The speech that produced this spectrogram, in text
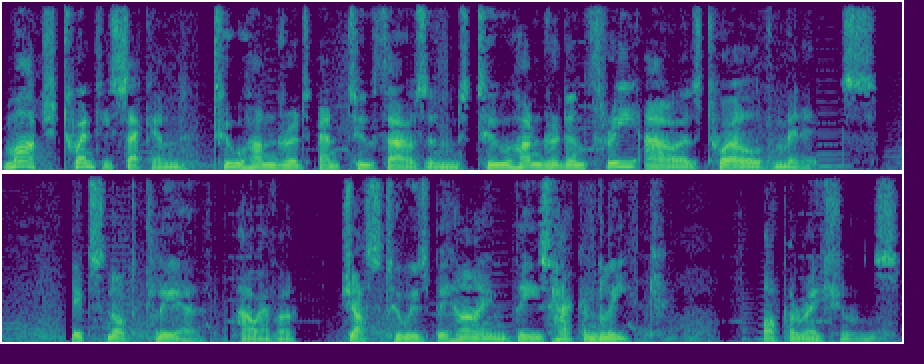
March 22, 202,203 hours 12 minutes. It's not clear, however, just who is behind these hack and leak operations.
